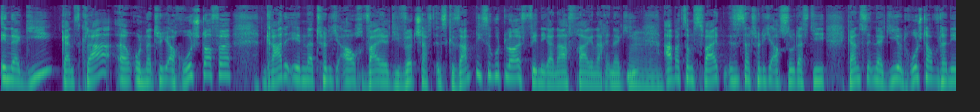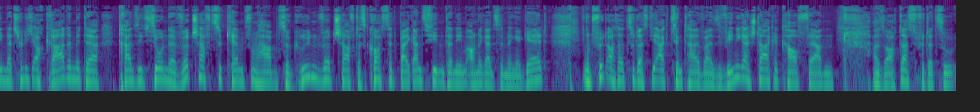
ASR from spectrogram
Energie, ganz klar äh, und natürlich auch Rohstoffe, gerade eben natürlich auch, weil die Wirtschaft insgesamt nicht so gut läuft, weniger Nachfrage nach Energie. Mhm. Aber zum Zweiten ist es natürlich auch so, dass die ganzen Energie- und Rohstoffunternehmen natürlich auch gerade mit der Transition der Wirtschaft zu kämpfen haben zur grünen Wirtschaft. Das kostet bei ganz vielen Unternehmen auch eine ganze Menge Geld und führt auch dazu, dass die Aktien teilweise weniger stark gekauft werden. Also auch das führt dazu,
